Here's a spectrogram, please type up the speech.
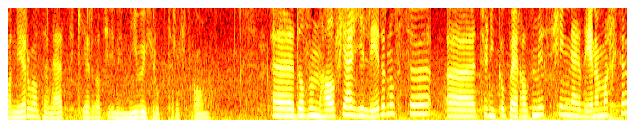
Wanneer was de laatste keer dat je in een nieuwe groep terecht kwam? Uh, dat is een half jaar geleden of zo, uh, toen ik op Erasmus ging naar Denemarken.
